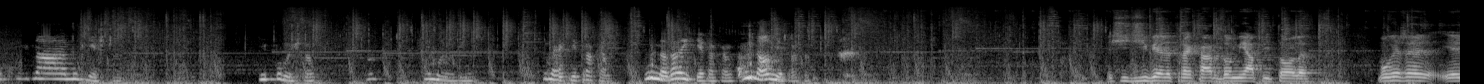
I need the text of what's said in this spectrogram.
O kurna, mów jeszcze. Nie pomyślał. No, nie moja wina. Kurna, jak nie trafiam. Kurna, dalej ich nie trafiam. Kurna, on nie trafia. Ja się dziwię tryhardom, ja pitole. Mówię, że ja,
